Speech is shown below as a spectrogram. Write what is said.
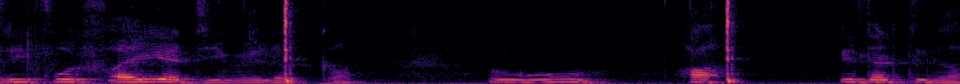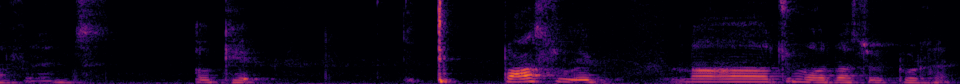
three four five at Gmail dot com ஓ ஹா இது எடுத்துக்கலாம் ஃப்ரெண்ட்ஸ் ஓகே பாஸ்வேர்ட் நான் சும்மா ஒரு பாஸ்வேர்ட் போடுறேன்.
